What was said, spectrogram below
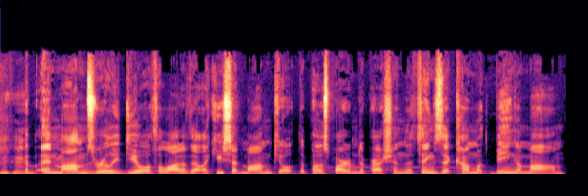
mm-hmm. and moms really deal with a lot of that. Like you said, mom guilt, the postpartum depression, the things that come with being a mom.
